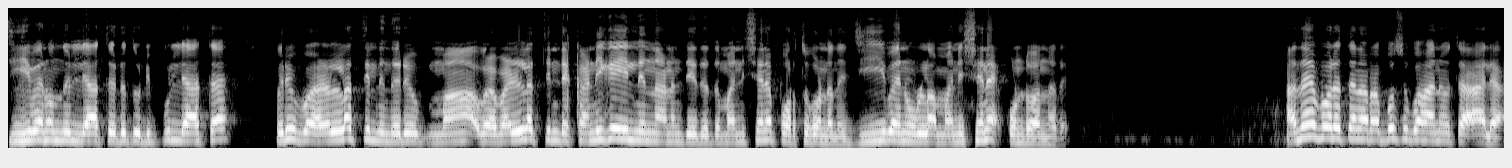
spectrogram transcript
ജീവനൊന്നുമില്ലാത്ത ഒരു തുടിപ്പില്ലാത്ത ഒരു വെള്ളത്തിൽ നിന്ന് ഒരു മാ വെള്ളത്തിന്റെ കണികയിൽ നിന്നാണ് എന്ത് ചെയ്തത്? മനുഷ്യനെ പുറത്തു കൊണ്ടുവന്നത്. ജീവനുള്ള മനുഷ്യനെ കൊണ്ടുവന്നത്. അതേപോലെ തന്നെ റബ്ബു സുബാനു ആല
